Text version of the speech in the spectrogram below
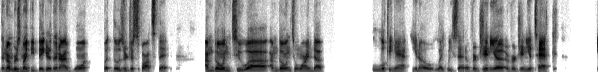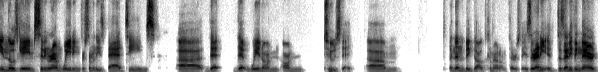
the numbers might be bigger than I want, but those are just spots that I'm going to uh, I'm going to wind up looking at. You know, like we said, a Virginia, a Virginia Tech in those games, sitting around waiting for some of these bad teams uh, that that win on on Tuesday. Um, and then the big dogs come out on Thursday. Is there any? Does anything there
